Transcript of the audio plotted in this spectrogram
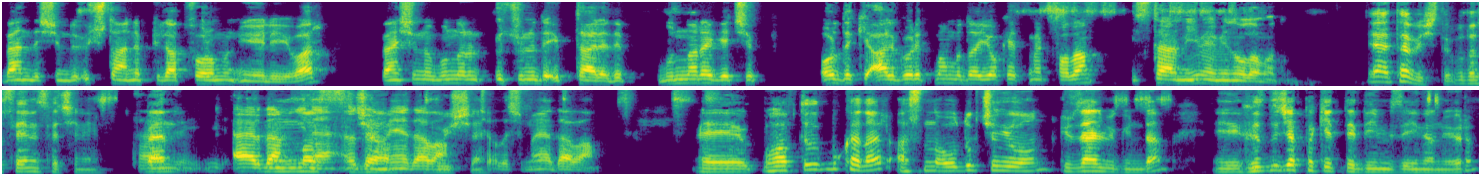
ben de şimdi 3 tane platformun üyeliği var. Ben şimdi bunların üçünü de iptal edip bunlara geçip oradaki algoritmamı da yok etmek falan ister miyim emin olamadım. Ya tabii işte bu da senin seçeneğin. Tercih. Erdem yine sıcağım ödemeye bu devam, işe. çalışmaya devam. Ee, bu haftalık bu kadar. Aslında oldukça yoğun, güzel bir gündem. Ee, hızlıca paketlediğimize inanıyorum.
